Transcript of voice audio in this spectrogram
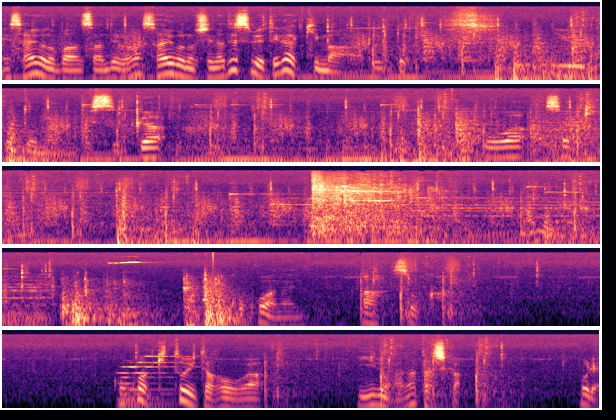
え最後の晩餐では最後の品で全てが決まると。いうことなんですがここはさっき何もないここは何あそうか。ここは来といた方がいいのかな確か。ほりゃ。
